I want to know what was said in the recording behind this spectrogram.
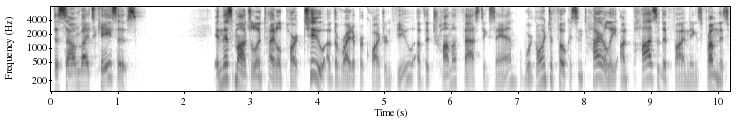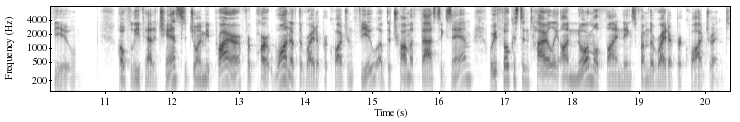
to Soundbites Cases. In this module entitled Part 2 of the right upper quadrant view of the trauma FAST exam, we're going to focus entirely on positive findings from this view. Hopefully you've had a chance to join me prior for Part 1 of the right upper quadrant view of the trauma FAST exam, where we focused entirely on normal findings from the right upper quadrant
